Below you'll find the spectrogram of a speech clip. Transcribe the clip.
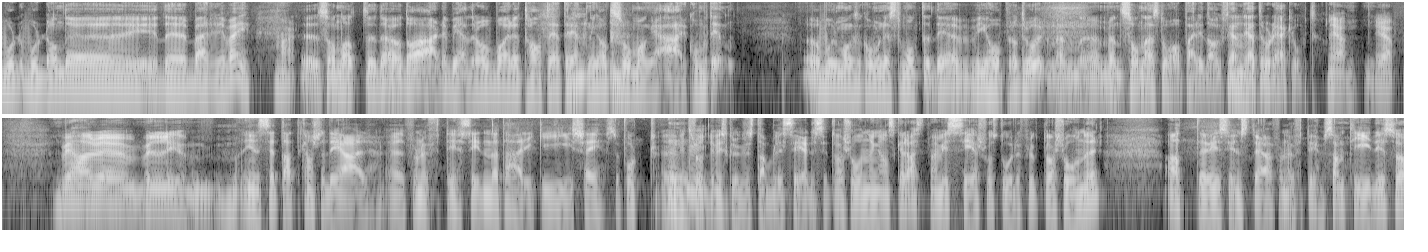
hvordan det, det, bærer i vei. Nei. Eh, sånn at da, Da er det bedre å bare ta til etterretning at så mange er kommet inn. Hvor mange som kommer neste måned, det vi håper og tror, men, men sånn er ståa opp her i dag. Så jeg, jeg, tror det er klokt. Ja, ja. Vi har vel innsett at kanskje det er fornuftig, siden dette her ikke gir seg så fort. Vi mm. trodde vi skulle stabilisere situasjonen ganske raskt, men vi ser så store fluktuasjoner at vi syns det er fornuftig. Samtidig så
